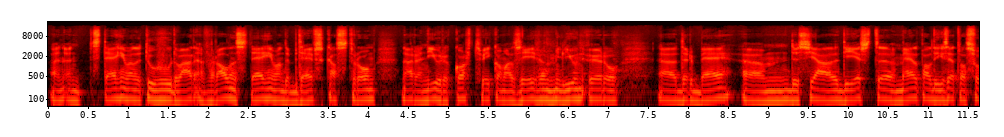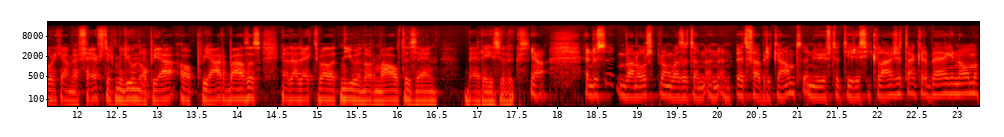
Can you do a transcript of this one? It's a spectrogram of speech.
een, een, stijging van de toegevoegde waarde en vooral een stijging van de bedrijfskaststroom naar een nieuw record, 2,7 miljoen euro uh, erbij. Um, dus ja, die eerste mijlpaal die gezet was vorig jaar met 50 miljoen op, ja, op jaarbasis, ja, dat lijkt wel het nieuwe normaal te zijn bij Resilux. Ja, en dus van oorsprong was het een, een, een petfabrikant en nu heeft het die recyclagetak erbij genomen.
